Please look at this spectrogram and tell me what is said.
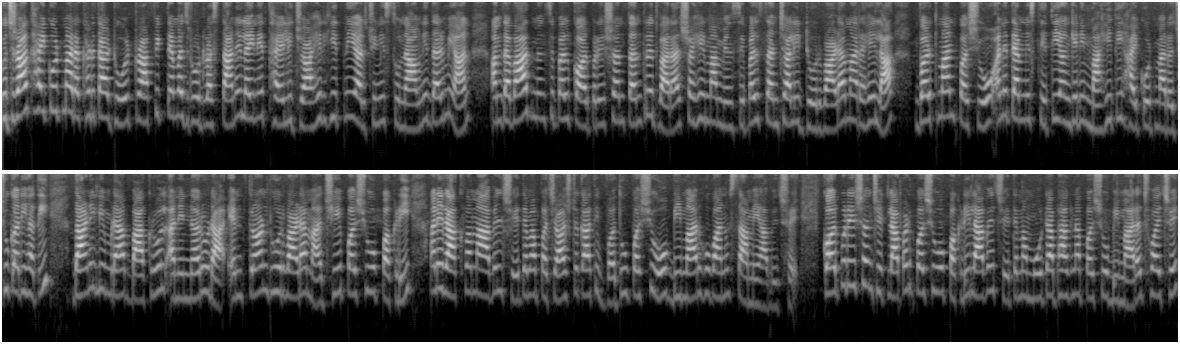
ગુજરાત હાઈકોર્ટમાં રખડતા ઢોર, ટ્રાફિક તેમજ રોડ રસ્તાને લઈને થયેલી જાહેર હિતની અરજીની સુનાવણી દરમિયાન અમદાવાદ મ્યુનિસિપલ કોર્પોરેશન તંત્ર દ્વારા શહેરમાં મ્યુનિસિપલ સંચાલિત ઢોરવાડામાં રહેલા વર્તમાન પશુઓ અને તેમની સ્થિતિ અંગેની માહિતી હાઈકોર્ટમાં રજૂ કરી હતી. દાણી લીમડા, બાકરોલ અને નરોડા એમ ત્રણ ઢોરવાડામાં જે પશુઓ પકડી અને રાખવામાં આવેલ છે, તેમાં પચાસ ટકાથી વધુ પશુઓ બીમાર હોવાનું સામે આવ્યું છે. કોર્પોરેશન જેટલા પણ પશુઓ પકડી લાવે છે, તેમાં મોટાભાગના પશુઓ બીમાર જ હોય છે.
